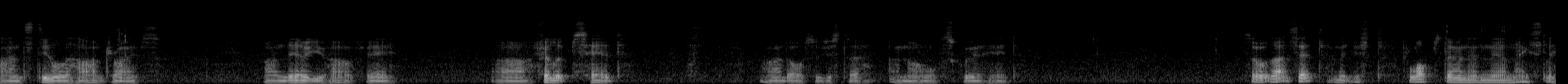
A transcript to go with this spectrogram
and steal the hard drives. And there you have a, a Phillips head and also just a, a normal square head. So that's it, and it just flops down in there nicely.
